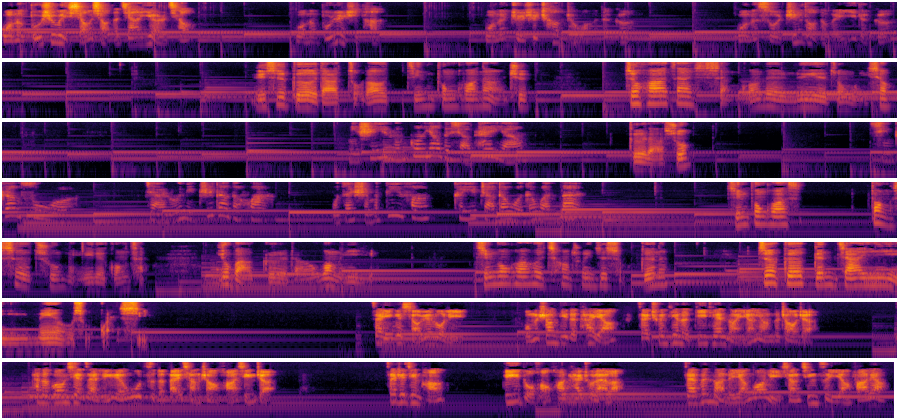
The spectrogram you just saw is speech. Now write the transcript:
我们不是为小小的家业而敲，我们不认识他，我们只是唱着我们的歌，我们所知道的唯一的歌。于是格尔达走到金风花那儿去，这花在闪光的绿叶中微笑。你是一轮光耀的小太阳，格尔达说。请告诉我，假如你知道的话，我在什么地方可以找到我的玩伴？金风花放射出美丽的光彩，又把格尔达望了一眼。金风花会唱出一支什么歌呢？这歌跟加伊伊没有什么关系。在一个小院落里，我们上帝的太阳在春天的第一天暖洋洋的照着，它的光线在邻人屋子的白墙上滑行着。在这近旁，第一朵黄花开出来了，在温暖的阳光里像金子一样发亮。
